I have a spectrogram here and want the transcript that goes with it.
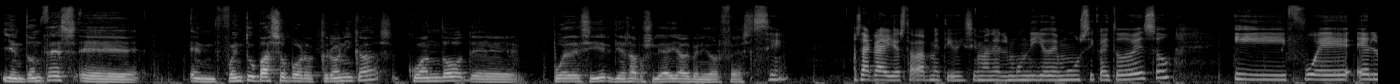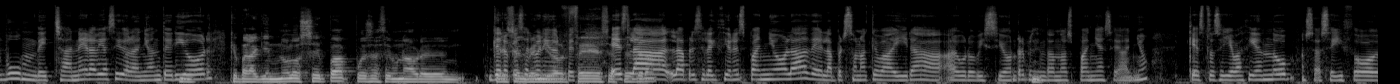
Y entonces, eh, en- fue en tu paso por Crónicas cuando te puedes ir, tienes la posibilidad de ir al Benidorm Fest. Sí. O sea, claro, yo estaba metidísima en el mundillo de música y todo eso. Y fue el boom de Chanel, había sido el año anterior. Que para quien no lo sepa, puedes hacer una breve... De lo que es el Benidorm Fest. es etcétera. la, la preselección española de la persona que va a ir a, a Eurovisión representando a España ese año. Que esto se lleva haciendo, o sea, se hizo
